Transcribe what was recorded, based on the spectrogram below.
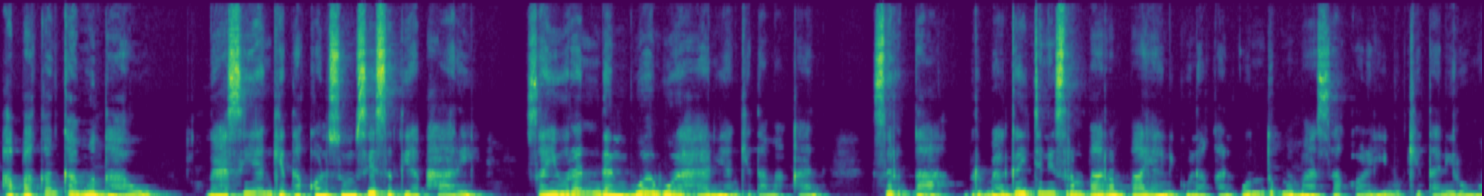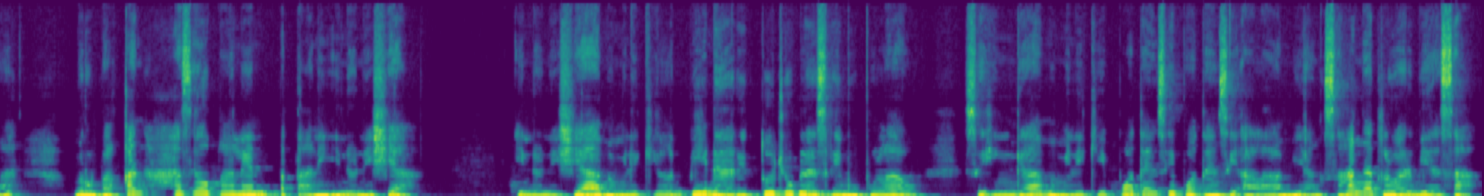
Apakah kamu tahu nasi yang kita konsumsi setiap hari, sayuran dan buah-buahan yang kita makan, serta berbagai jenis rempah-rempah yang digunakan untuk memasak oleh ibu kita di rumah merupakan hasil panen petani Indonesia. Indonesia memiliki lebih dari 17.000 pulau, sehingga memiliki potensi-potensi alam yang sangat luar biasa.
